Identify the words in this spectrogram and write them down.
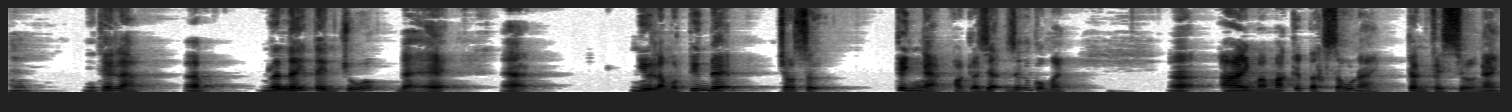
ừ, như thế là ờ, lấy tên Chúa để à, như là một tiếng đệm cho sự kinh ngạc hoặc là giận dữ của mình. À, ai mà mắc cái tật xấu này cần phải sửa ngay.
